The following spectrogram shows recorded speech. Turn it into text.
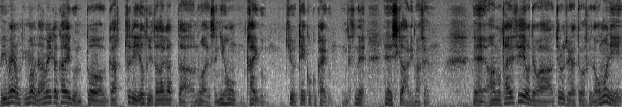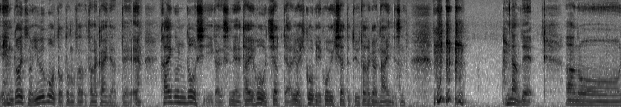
今今までアメリカ海軍とがっつり四つに戦ったのはですね、日本海軍旧帝国海軍ですね、えー、しかありません。えー、あの大西洋ではちょろちょろやってますけど、主に ドイツの U ボートとの戦いであって、海軍同士がですね、大砲を撃ち合って、あるいは飛行機で攻撃し合ってという戦いはないんですね。なんで、あの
